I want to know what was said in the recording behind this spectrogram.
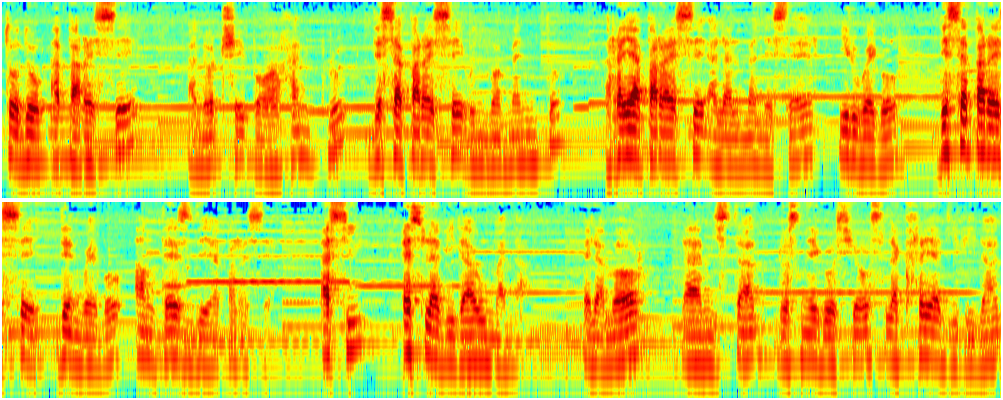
todo aparece Anoche, por ejemplo, desaparece un momento, reaparece al amanecer y luego desaparece de nuevo antes de aparecer. Así es la vida humana. El amor, la amistad, los negocios, la creatividad,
